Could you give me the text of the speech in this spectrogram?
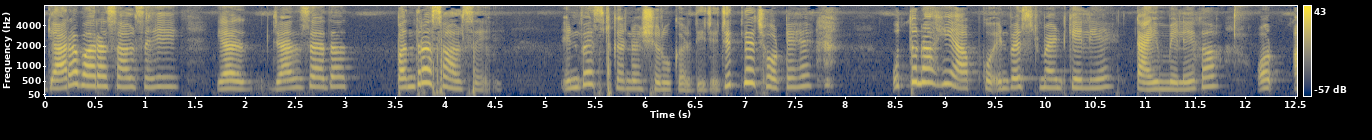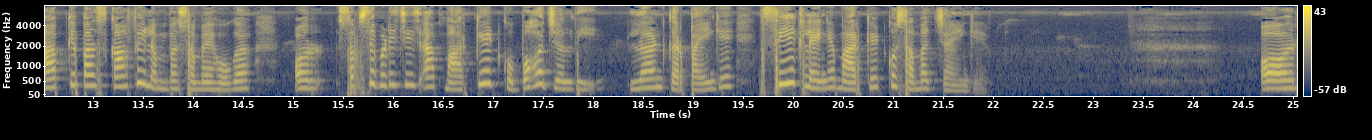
ग्यारह बारह साल से ही, या ज़्यादा से ज़्यादा पंद्रह साल से इन्वेस्ट करना शुरू कर दीजिए। जितने छोटे हैं, उतना ही आपको इन्वेस्टमेंट के लिए टाइम मिलेगा और आपके पास काफ़ी लंबा समय होगा और सबसे बड़ी चीज़, आप मार्केट को बहुत जल्दी लर्न कर पाएँगे, सीख लेंगे मार्केट को समझ जाएँगे। और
